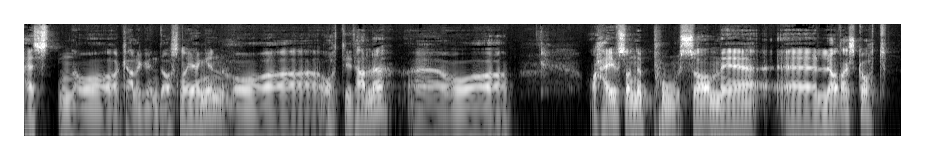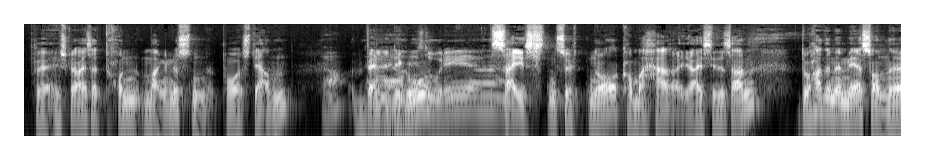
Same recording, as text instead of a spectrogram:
Hesten og Kalle Gundersen og gjengen, og 80-tallet. eh, Og, og heiv sånne poser med eh, lørdagsgodt. Jeg husker det var en Trond Magnussen på Stjernen. Ja. Veldig god. store i, eh, 16-17 år, kom og herja i Siddishallen. Da hadde vi med sånne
